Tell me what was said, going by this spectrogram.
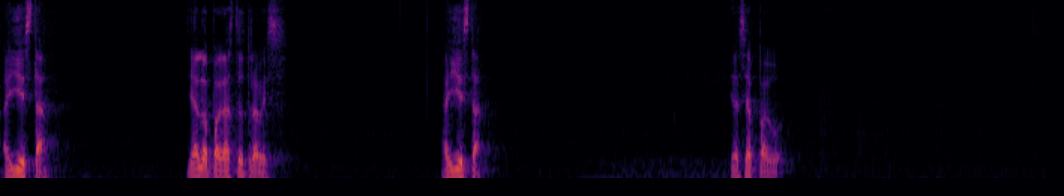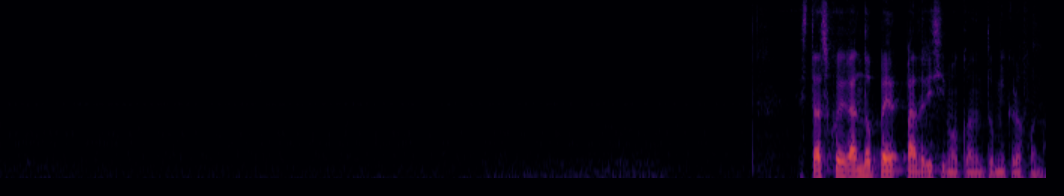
Ahí está. Ya lo apagaste otra vez. Ahí está. Ya se apagó. Estás jugando padrísimo con tu micrófono.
